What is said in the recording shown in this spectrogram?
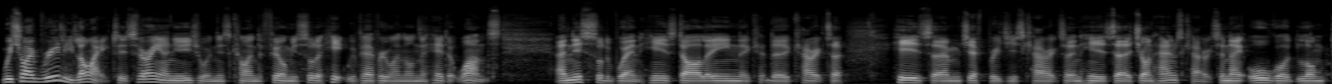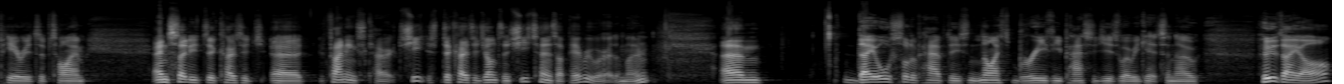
which I really liked. It's very unusual in this kind of film. You sort of hit with everyone on the head at once. And this sort of went here's Darlene, the, the character, here's um, Jeff Bridges' character, and here's uh, Jon Hamm's character. And they all got long periods of time and so did Dakota uh, Fanning's character. She, Dakota Johnson, she turns up everywhere at the moment. Um, they all sort of have these nice breezy passages where we get to know who they are,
